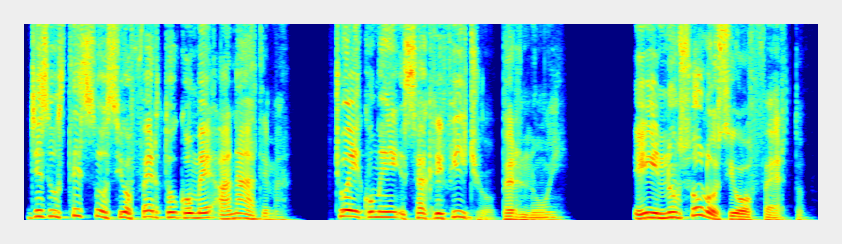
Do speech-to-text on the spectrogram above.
Gesù stesso si è offerto come anatema, cioè come sacrificio per noi. E non solo si è offerto,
